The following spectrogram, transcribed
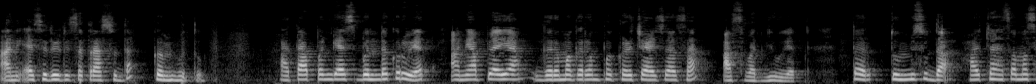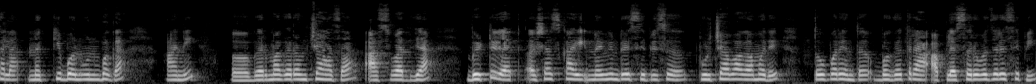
आणि ॲसिडिटीचा त्रास सुद्धा कमी होतो. आता आपण गॅस बंद करूयात आणि आपल्या या गरमागरम फकड चायचा असा आस्वाद घेऊयात. तर तुम्ही सुद्धा हा चहाचा मसाला नक्की बनवून बघा आणि गरमागरम चहाचा आस्वाद घ्या. भेटूयात अशाच काही नवीन रेसिपीसह पुढच्या भागामध्ये. तोपर्यंत बघत राहा आपल्या सर्वच रेसिपी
